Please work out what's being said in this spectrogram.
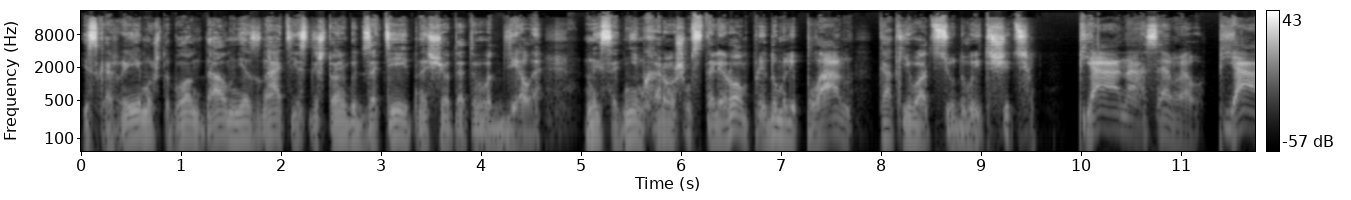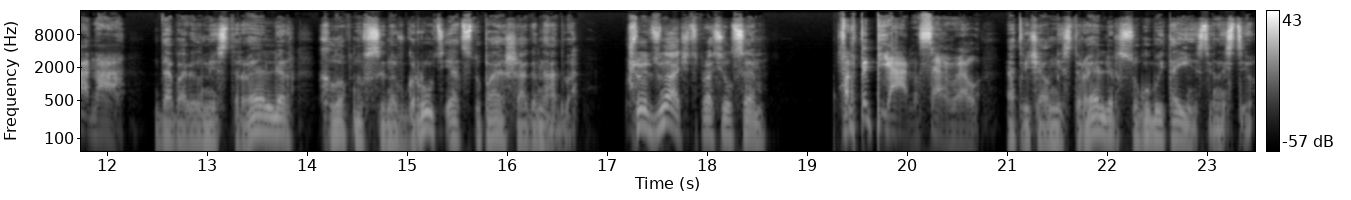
и скажи ему, чтобы он дал мне знать, если что-нибудь затеет насчет этого вот дела. Мы с одним хорошим столяром придумали план, как его отсюда вытащить». «Пьяно, Сэмюэл, пьяно!» — добавил мистер Уэллер, хлопнув сына в грудь и отступая шага на два. «Что это значит?» — спросил Сэм. «Фортепиано, Сэмюэл», — отвечал мистер Эллер с сугубой таинственностью.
